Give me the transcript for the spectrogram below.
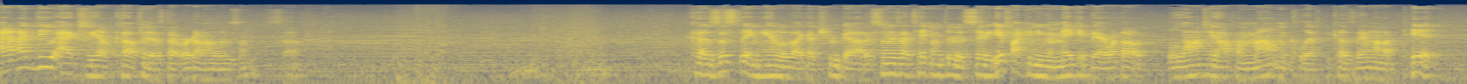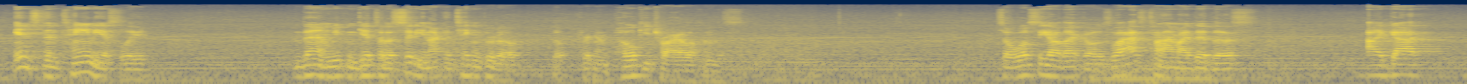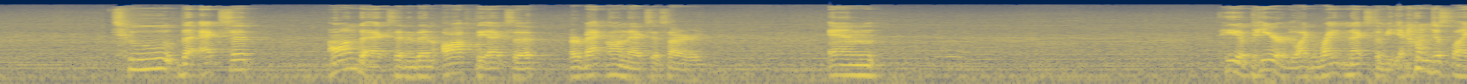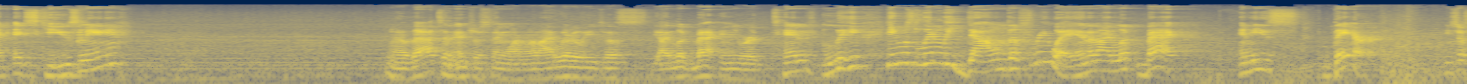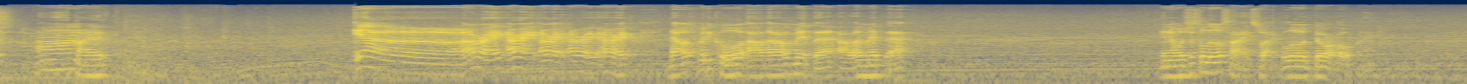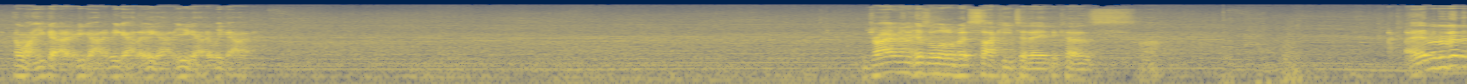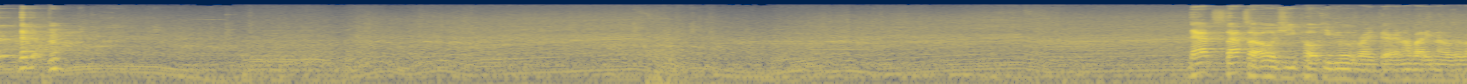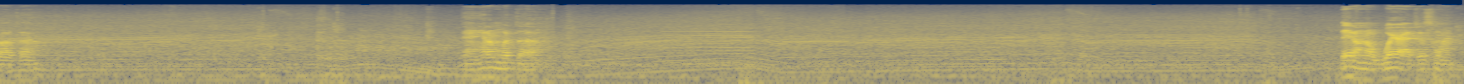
I do actually have confidence that we're gonna lose him. So. Because this thing handles like a true god. As soon as I take him through the city, if I can even make it there without launching off a mountain cliff because they want to pit instantaneously, then we can get to the city and I can take him through the, the freaking pokey trial up in this. So we'll see how that goes. Last time I did this, I got to the exit, on the exit, and then off the exit, or back on the exit, sorry and he appeared like right next to me and i'm just like excuse me now that's an interesting one when i literally just i look back and you were 10 he, he was literally down the freeway and then i look back and he's there he's just on my yeah all right all right all right all right all right that was pretty cool. I'll, I'll admit that. I'll admit that. And it was just a little side swipe, a little door opening. Come on, you got it. You got it. We got it. We got it. You got it. We got it. Driving is a little bit sucky today because. Uh, That's that's an OG pokey move right there. Nobody knows about that. And hit him with the. They don't know where I just went.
